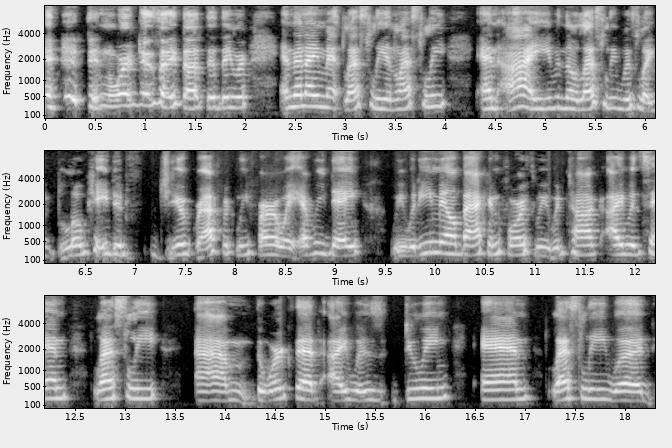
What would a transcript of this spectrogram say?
didn't work as I thought that they were. And then I met Leslie and Leslie and I, even though Leslie was like located geographically far away every day, we would email back and forth. We would talk. I would send Leslie um, the work that I was doing, and Leslie would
